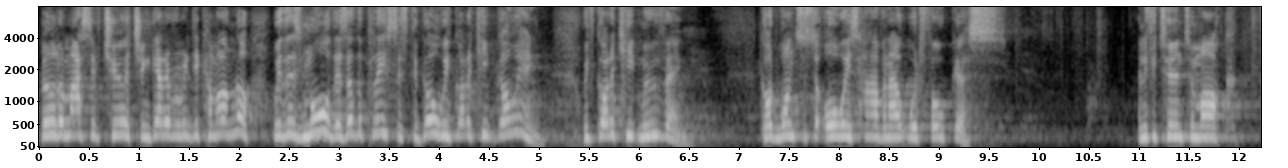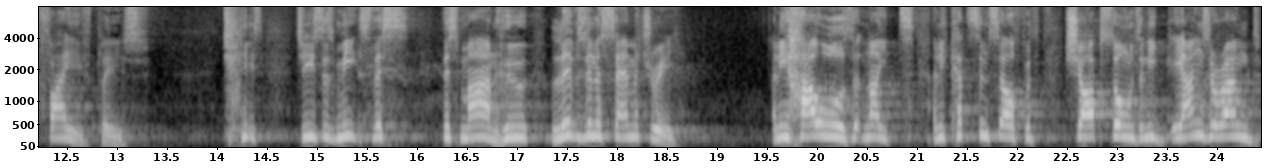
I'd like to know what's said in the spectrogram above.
build a massive church and get everybody to come along. No, well, there's more. There's other places to go. We've got to keep going. We've got to keep moving. God wants us to always have an outward focus. And if you turn to Mark 5, please. Jesus meets this, this man who lives in a cemetery. And he howls at night and he cuts himself with sharp stones and he, he hangs around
